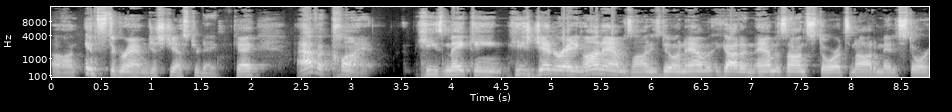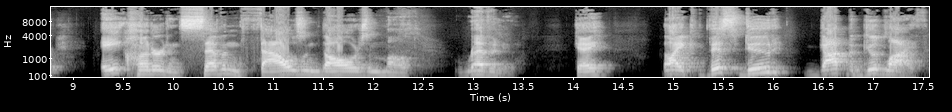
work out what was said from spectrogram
on Instagram just yesterday. Okay. I have a client. He's making, he's generating on Amazon. He's doing, he got an Amazon store. It's an automated store. $807,000 a month revenue. Okay. Like this dude got the good life.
